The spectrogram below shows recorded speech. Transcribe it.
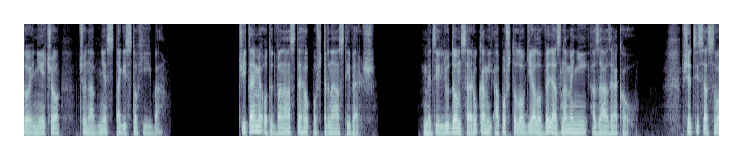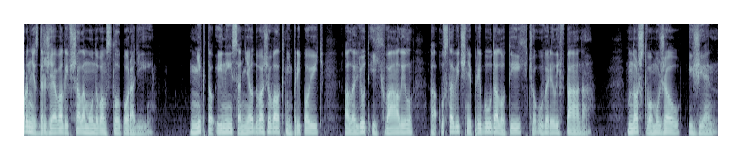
To je niečo, čo nám dnes takisto chýba. Čítajme od 12. po 14. verš. Medzi ľudom sa rukami apoštolov dialo veľa znamení a zázrakov. Všetci sa svorne zdržiavali v Šalamúnovom stĺporadí. Nikto iný sa neodvažoval k ním pripojiť, ale ľud ich chválil a ustavične pribúdalo tých, čo uverili v pána. Množstvo mužov i žien.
